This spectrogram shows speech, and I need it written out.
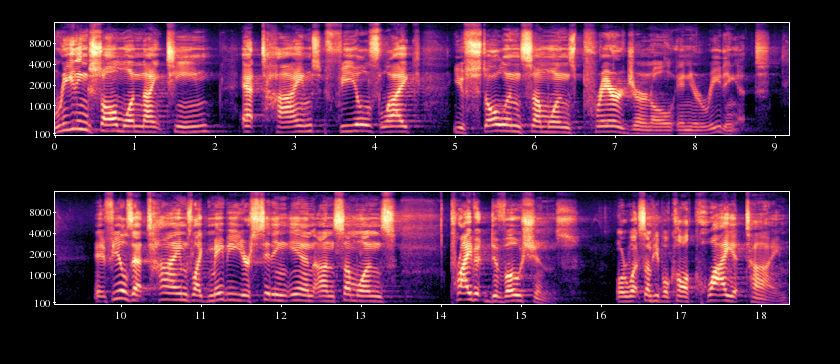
Reading Psalm 119 at times feels like you've stolen someone's prayer journal and you're reading it. It feels at times like maybe you're sitting in on someone's private devotions, or what some people call quiet time,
